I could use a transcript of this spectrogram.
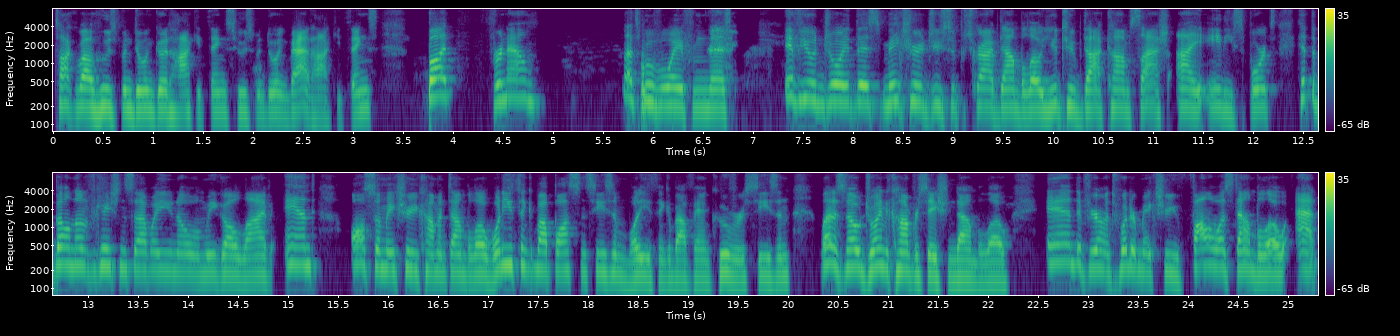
Talk about who's been doing good hockey things, who's been doing bad hockey things. But for now, let's move away from this. If you enjoyed this, make sure to subscribe down below, youtube.com slash i80 sports. Hit the bell notifications so that way you know when we go live. And also make sure you comment down below. What do you think about Boston season? What do you think about Vancouver season? Let us know. Join the conversation down below. And if you're on Twitter, make sure you follow us down below at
